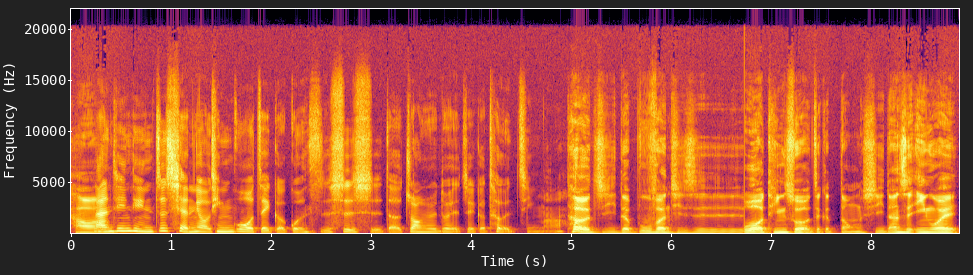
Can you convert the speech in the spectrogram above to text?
好啊蓝。蜻蜓之前你有听过这个滚石四十的壮乐队这个特辑吗？特辑的部分，其实我有听说有这个东西，但是因为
